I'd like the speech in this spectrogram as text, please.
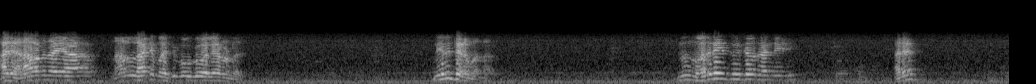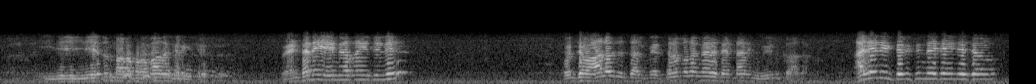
అది ఎలా ఉన్నదయ్యా? నల్లటి మసిపోగోలే ఉన్నది. నేను తినమన్నారు. నువ్వు మొదలైన చూసావు దాన్ని? అరే ఇది ఇదేదో చాలా ప్రమాదం కలిగితే వెంటనే ఏం నిర్ణయించింది కొంచెం ఆలోచించాలి. మీరు తినపదంగానే తినడానికి వీలు కాదా? అదే నీకు తెలిసిందైతే ఏం చేశావు?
